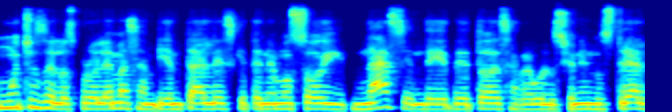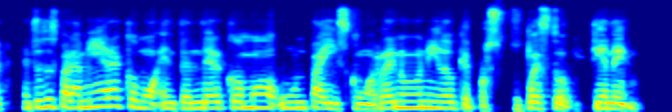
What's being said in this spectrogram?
muchos de los problemas ambientales que tenemos hoy nacen de, de toda esa revolución industrial. Entonces, para mí era como entender cómo un país como Reino Unido, que por supuesto tiene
